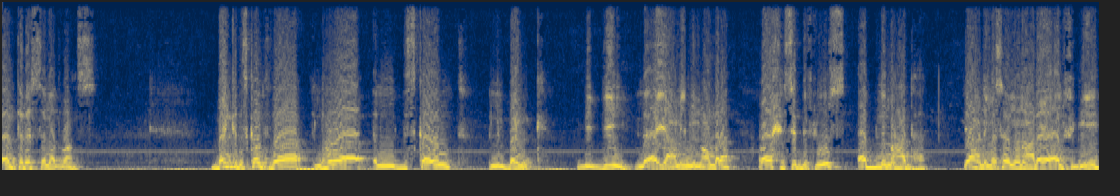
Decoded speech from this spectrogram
interest in advance bank discount ده اللي هو ال discount اللي البنك بيديه لأي عميل من العملاء رايح يسد فلوس قبل ميعادها. يعني مثلا أنا عليا 1000 جنيه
